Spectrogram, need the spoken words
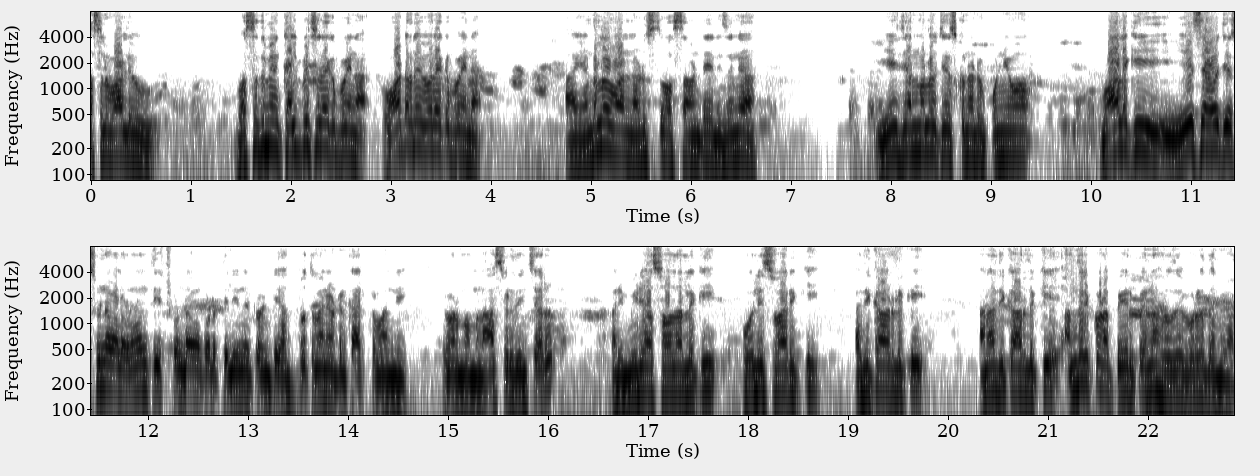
అసలు వాళ్ళు వసతి మేము కల్పించలేకపోయినా వాటర్ ఇవ్వలేకపోయినా ఆ ఎండలో వాళ్ళు నడుస్తూ వస్తా ఉంటే నిజంగా ఏ జన్మలో చేసుకున్నట్టు పుణ్యమో వాళ్ళకి ఏ సేవ చేసుకున్నా వాళ్ళ రుణం తీర్చుకుంటామో కూడా తెలియనటువంటి అద్భుతమైనటువంటి కార్యక్రమాన్ని ఇవాళ మమ్మల్ని ఆశీర్వదించారు. మరి మీడియా సోదరులకి పోలీస్ వారికి అధికారులకి అనధికారులకి అందరికీ కూడా పేరు పేరున హృదయపూర్వక ధన్యవాదాలు.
